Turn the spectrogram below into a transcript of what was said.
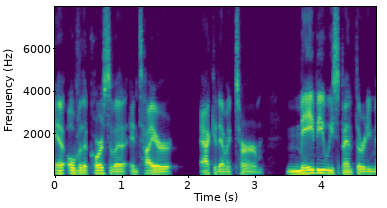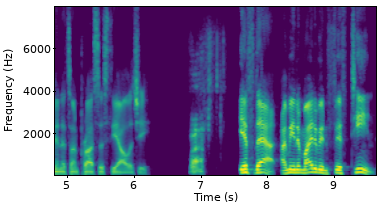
eh, over the course of an entire academic term. Maybe we spent 30 minutes on process theology Wow. If that. I mean, it might have been 15.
